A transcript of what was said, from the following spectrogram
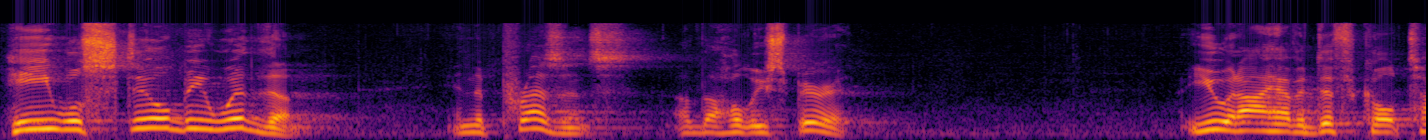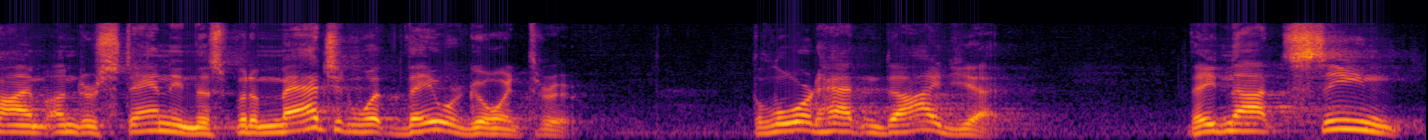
He will still be with them in the presence of the Holy Spirit. You and I have a difficult time understanding this, but imagine what they were going through. The Lord hadn't died yet. They'd not seen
